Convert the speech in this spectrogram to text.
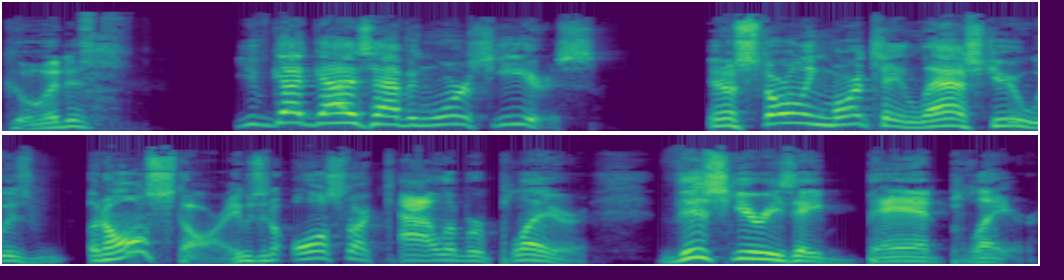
good. You've got guys having worse years. You know, Starling Marte last year was an all star. He was an all star caliber player. This year, he's a bad player.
